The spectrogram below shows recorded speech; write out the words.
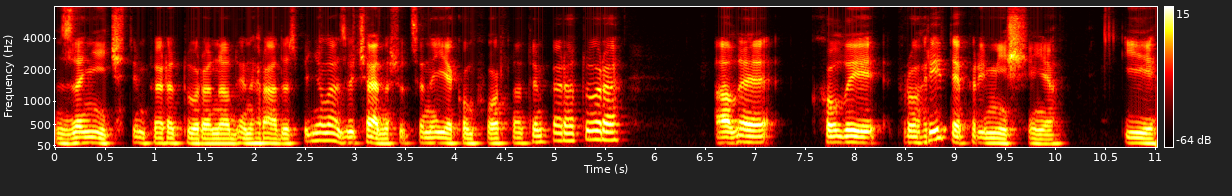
За ніч температура на 1 градус підняла. Звичайно, що це не є комфортна температура. Але коли прогріте приміщення і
